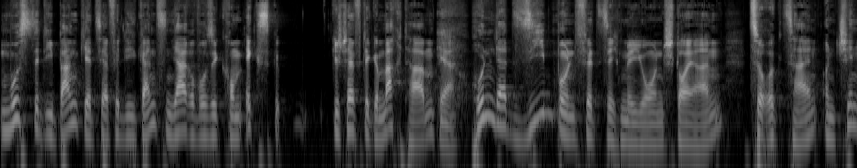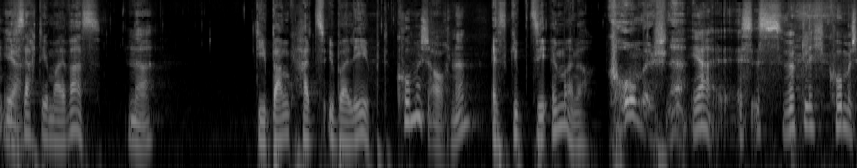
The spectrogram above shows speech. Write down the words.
musste die Bank jetzt ja für die ganzen Jahre, wo sie Cum-Ex Geschäfte gemacht haben, Ja. 147 Millionen Steuern zurückzahlen. Und Chin, Ja. ich sag dir mal was, Na, die Bank hat's überlebt. komisch auch, ne? Es gibt sie immer noch. Komisch, ne? Ja, es ist wirklich komisch.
